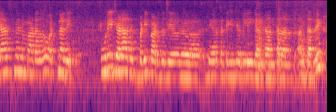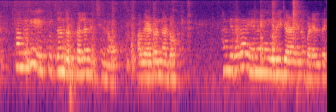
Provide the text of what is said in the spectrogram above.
ಗ್ಯಾಸ್ ಮೇಲೆ ಮಾಡೋದು ಒಟ್ಟಿನಲ್ಲಿ ಉರಿ ಜಡ ಅದಕ್ಕೆ ಬಡಿಬಾರ್ದು ದೇವ್ರ ದೇವ್ರ ಕಟ್ಟಿಗೆ ಜಗಲಿಗೆ ಅಂತ ಅಂತಾರ ಅಂತಾರ್ರಿ. ಹಾಗಾಗಿ ಸುತ್ತೊಂದು ದೊಡ್ಡ ಕಲ್ಲ ನಿಲ್ಸಿವಿ ನಾವು. ಅವೆರಡರ ನಡು. ಹಂಗಿದಾಗ ಏನು ಉರಿ ಜಳ ಏನು ಬಡಿಯಲ್ರಿ.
